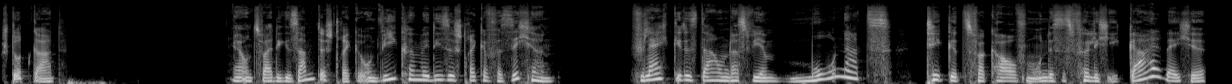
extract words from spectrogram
Stuttgart? Ja, und zwar die gesamte Strecke. Und wie können wir diese Strecke versichern? Vielleicht geht es darum, dass wir Monatstickets verkaufen und es ist völlig egal, welche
